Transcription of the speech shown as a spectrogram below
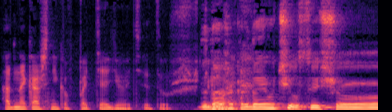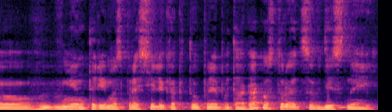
однокашников подтягивать. Это уж да даже когда я учился еще в, в менторе, мы спросили как-то у препода, а как устроиться в Дисней?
